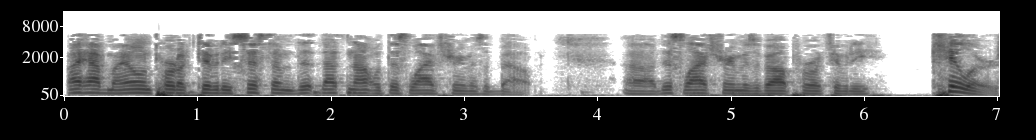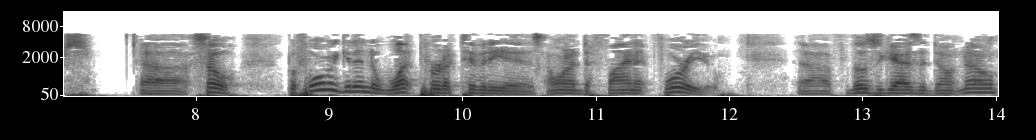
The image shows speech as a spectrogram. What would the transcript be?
I have my own productivity system. That's not what this live stream is about. Uh, this live stream is about productivity killers. Uh, so before we get into what productivity is, I want to define it for you. Uh, for those of you guys that don't know,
